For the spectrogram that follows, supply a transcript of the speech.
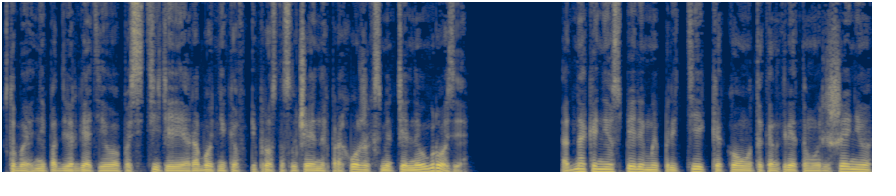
чтобы не подвергать его посетителей, работников и просто случайных прохожих смертельной угрозе. Однако не успели мы прийти к какому-то конкретному решению,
